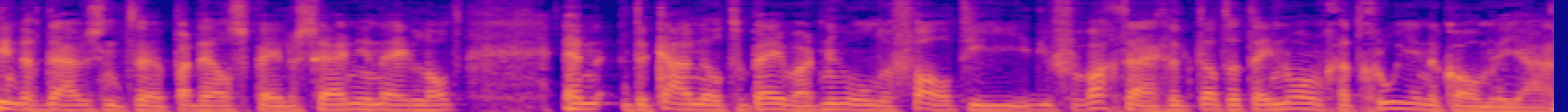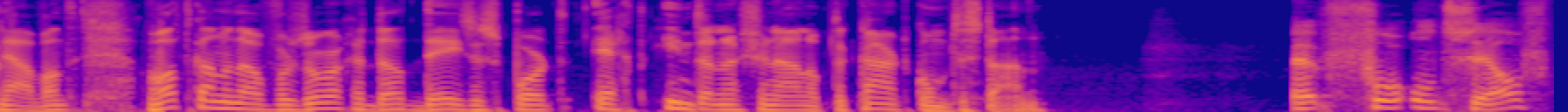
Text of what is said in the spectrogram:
20.000 padelspelers zijn in Nederland. En de KNLTB, waar het nu onder valt, die, die verwacht eigenlijk dat het enorm gaat groeien in de komende jaren. Ja, want wat kan er nou voor zorgen dat deze sport echt internationaal op de kaart komt te staan? Uh, voor onszelf.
